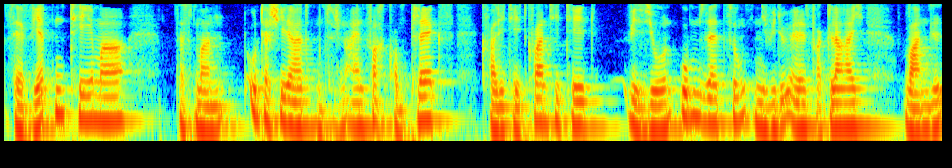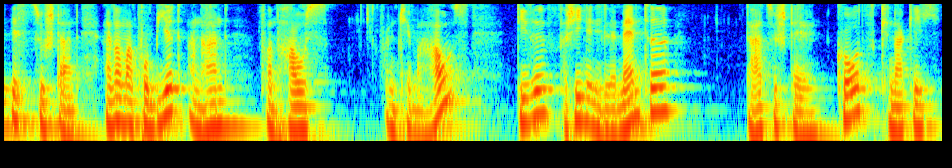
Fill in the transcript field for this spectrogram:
Serviettenthema, dass man Unterschiede hat zwischen einfach, komplex, Qualität, Quantität, Vision, Umsetzung, individuell, Vergleich, Wandel, Ist-Zustand. Einfach mal probiert anhand von Haus, von dem Thema Haus, diese verschiedenen Elemente darzustellen. Kurz, knackig,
